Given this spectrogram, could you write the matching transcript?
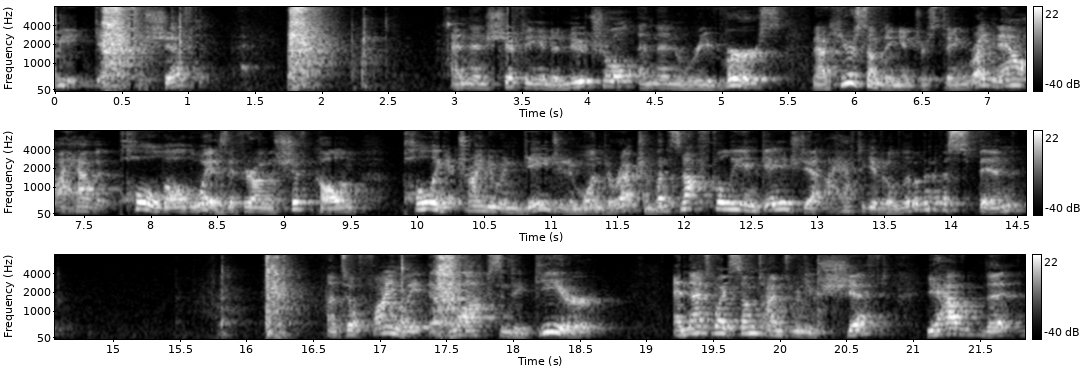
we get to shift and then shifting into neutral and then reverse. Now here's something interesting. Right now I have it pulled all the way as if you're on the shift column, pulling it, trying to engage it in one direction, but it's not fully engaged yet. I have to give it a little bit of a spin until finally it locks into gear. And that's why sometimes when you shift, you have that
